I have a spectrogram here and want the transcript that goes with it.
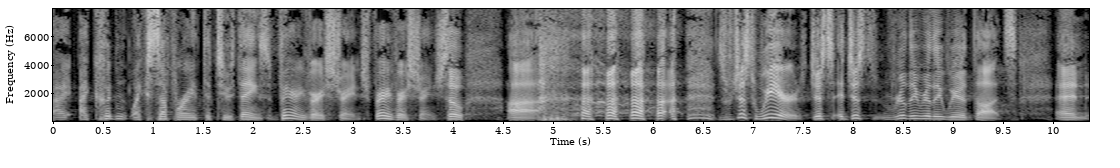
I, I couldn't like separate the two things. Very, very strange. Very, very strange. So uh, it's just weird. Just it just really, really weird thoughts and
